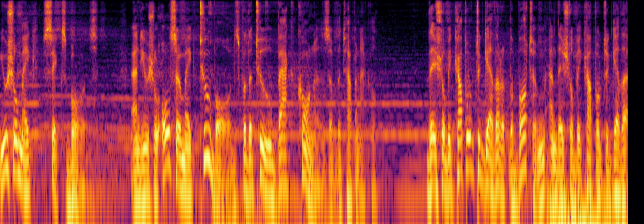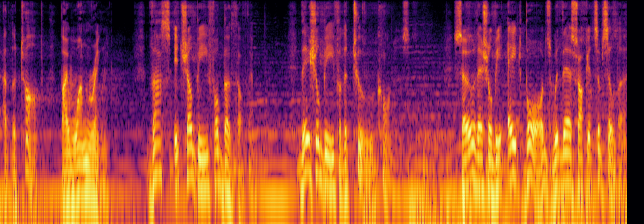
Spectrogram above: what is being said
you shall make six boards. And you shall also make two boards for the two back corners of the tabernacle. They shall be coupled together at the bottom, and they shall be coupled together at the top by one ring. Thus it shall be for both of them. They shall be for the two corners. So there shall be eight boards with their sockets of silver,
